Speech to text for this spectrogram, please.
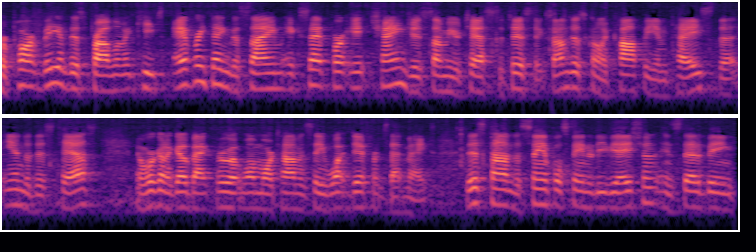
For part B of this problem, it keeps everything the same except for it changes some of your test statistics. So I'm just going to copy and paste the end of this test, and we're going to go back through it one more time and see what difference that makes. This time, the sample standard deviation, instead of being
